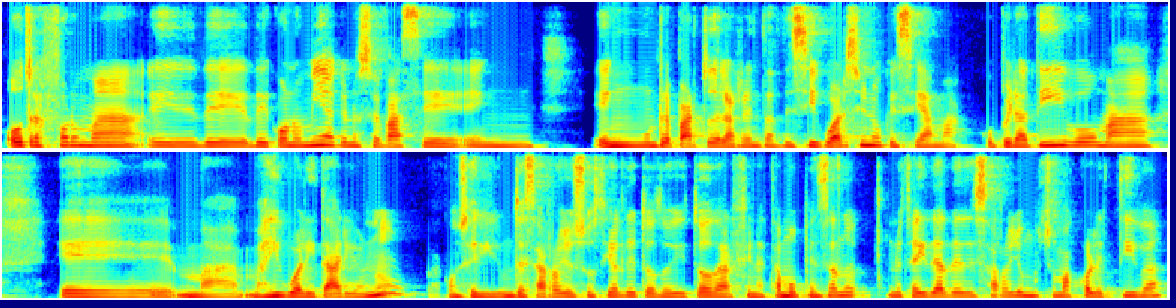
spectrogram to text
otra forma de, economía que no se base en, en, un reparto de las rentas desigual, sino que sea más cooperativo, más eh, más, igualitario, ¿no? Para conseguir un desarrollo social de todo y todas. Al final estamos pensando en nuestra idea de desarrollo mucho más colectiva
